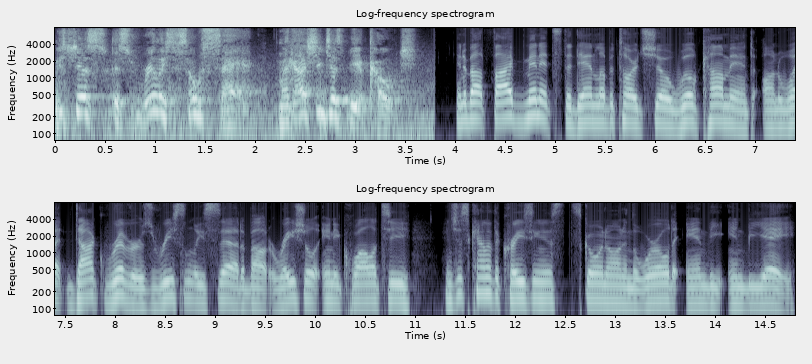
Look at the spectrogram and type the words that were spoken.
it's just, it's really so sad. Like, I should just be a coach. In about five minutes, the Dan Le Batard Show will comment on what Doc Rivers recently said about racial inequality and just kind of the craziness that's going on in the world and the NBA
